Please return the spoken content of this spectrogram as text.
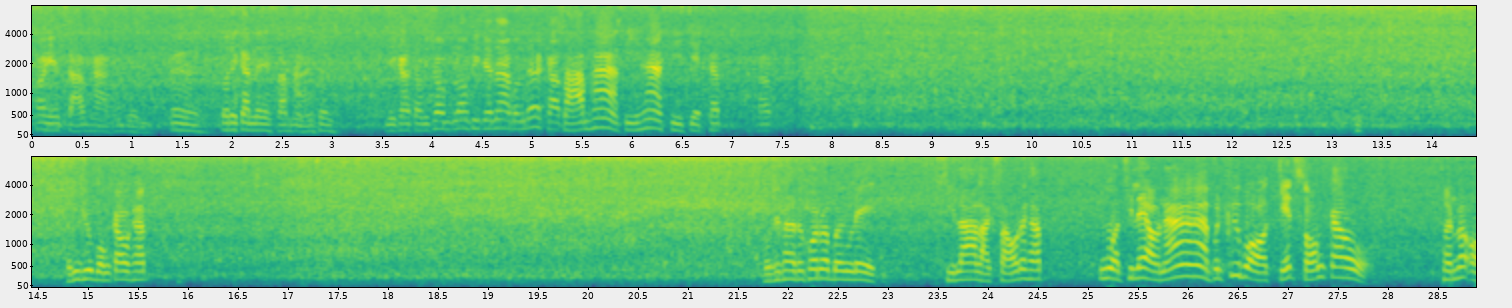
เขาเห็นสามห้าข้างบน เออ ตัวเดียวกันเลยสามหาเพิ่นนี่ครับท่านผู้ชมลองพิจารณาเบิ่งเด้อครับสามห้าสี่ห้าสี่เจ็ดครับครับผมอยู่บองเก้าครับ ผมจะพาทุกคนมาเบิงเลขศิลาหลักเสาด้วยครับ งวดที่แล้วนะเพิ่นคือบออกเจ็ดสองเก้าเพิ่นว่าอ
